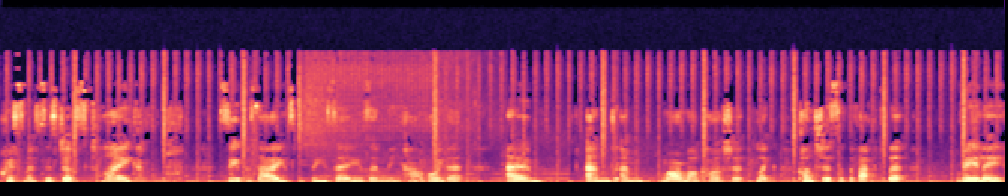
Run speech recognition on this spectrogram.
Christmas is just like supersized these days and you can't avoid it. Um, and I'm more and more cautious, like conscious of the fact that really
